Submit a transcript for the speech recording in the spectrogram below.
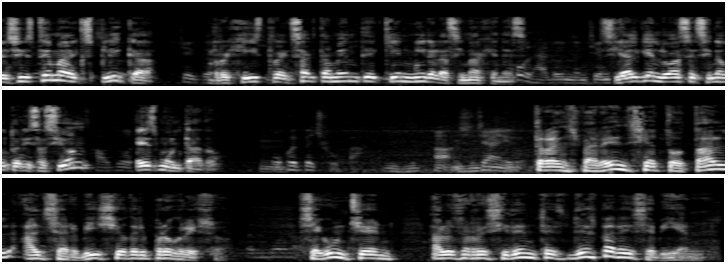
El sistema explica, registra exactamente quién mira las imágenes. Si alguien lo hace sin autorización, es multado. Transparencia total al servicio del progreso. Según Chen, a los residentes les parece bien.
